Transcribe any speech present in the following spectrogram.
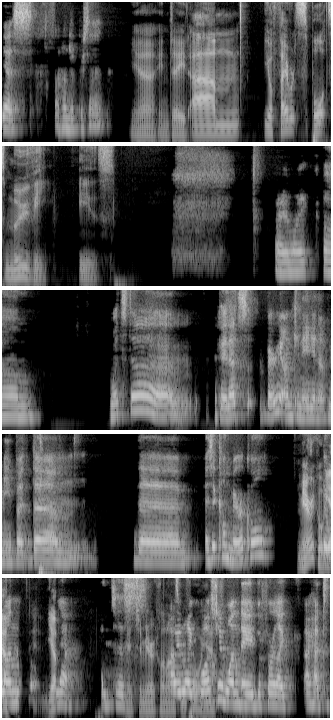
Yes, hundred percent. Yeah, indeed. Um, your favorite sports movie is I like um, what's the um, okay? That's very un-Canadian of me, but the um, the is it called Miracle? Miracle. The yeah, one, yep. yeah. I just Mentioned Miracle on I like before. watched yeah. it one day before like I had to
